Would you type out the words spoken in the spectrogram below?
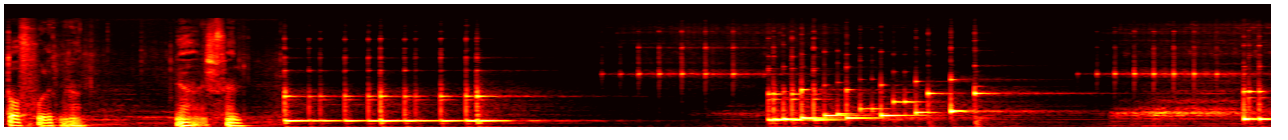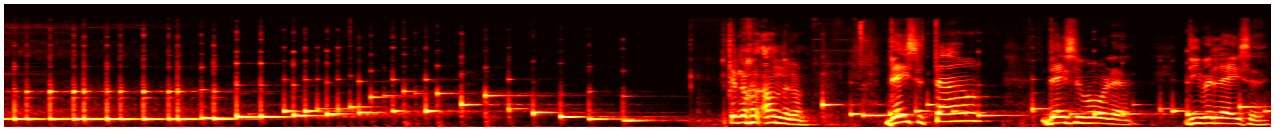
Tof voel ik me dan. Ja, is fun. Deze taal, deze woorden die we lezen,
